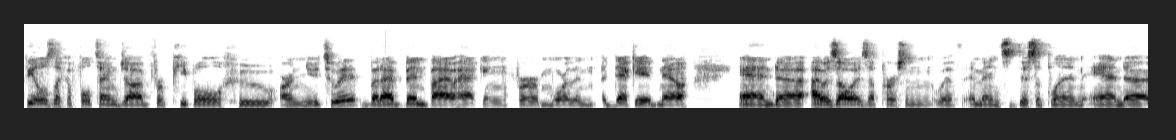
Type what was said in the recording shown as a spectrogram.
feels like a full time job for people who are new to it, but I've been biohacking for more than a decade now and uh, I was always a person with immense discipline and uh,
